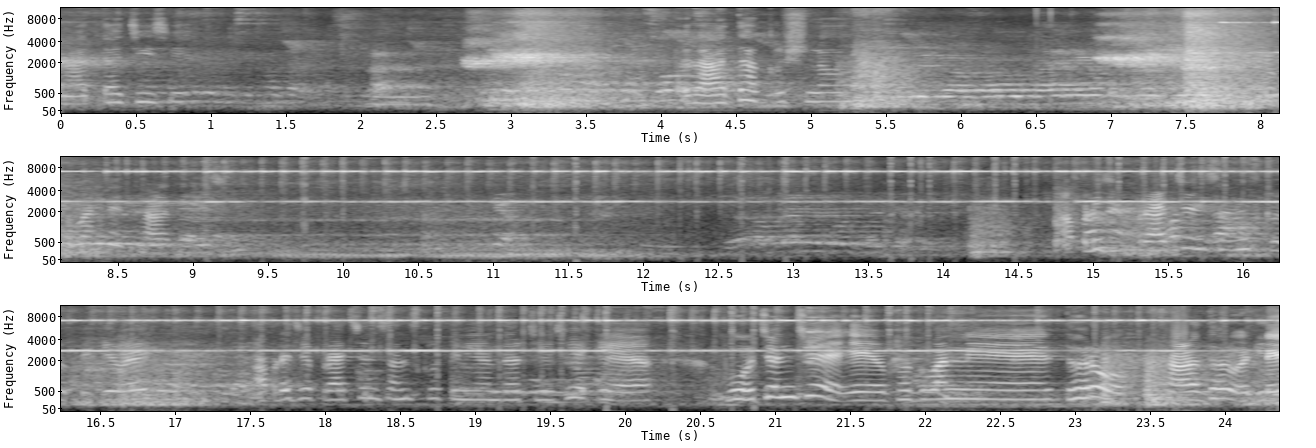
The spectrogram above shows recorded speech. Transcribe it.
માતાજી છે. રાધા કૃષ્ણ ભગવાનને થાળ ધરે છે. આપણી જે પ્રાચીન સંસ્કૃતિ કહેવાય આપણે જે પ્રાચીન સંસ્કૃતિની અંદર જે છે કે ભોજન છે એ ભગવાનને ધરો થાળ ધરો એટલે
